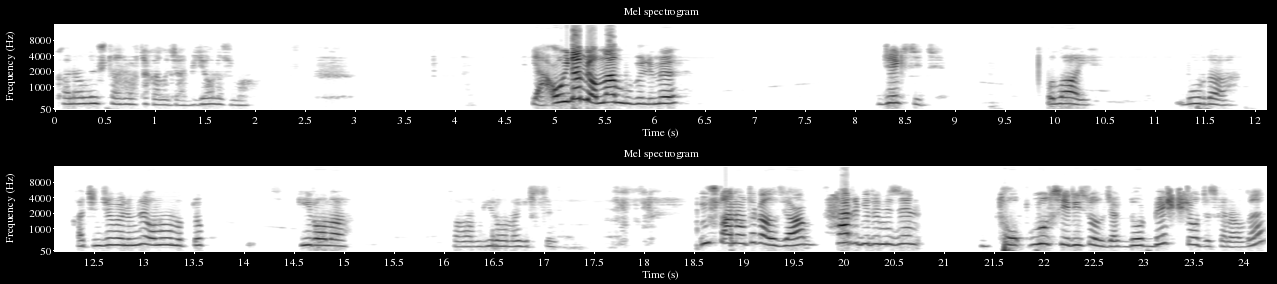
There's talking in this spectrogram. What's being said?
Kanala 3 tane ortak alacağım biliyorsunuz mu? Ya oynamıyorum lan bu bölümü. Jacksit. Bly. Burada. Kaçıncı bölümde onu unuttuk. Gir ona. Tamam gir ona girsin. 3 tane ortak alacağım. Her birimizin toplu serisi olacak. 4-5 kişi olacağız kanalda.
